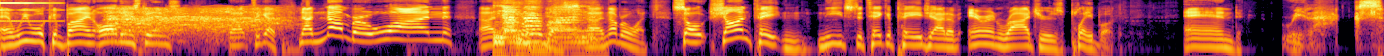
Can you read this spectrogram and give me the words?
and we will combine all these things. Uh, together. Now, number one, uh, number, yes, uh, number one. So Sean Payton needs to take a page out of Aaron Rodgers' playbook and relax.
